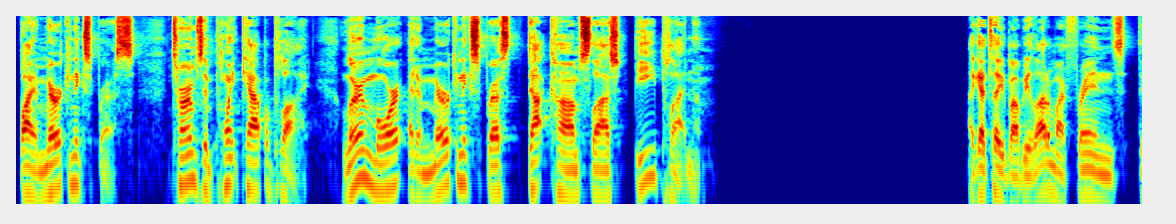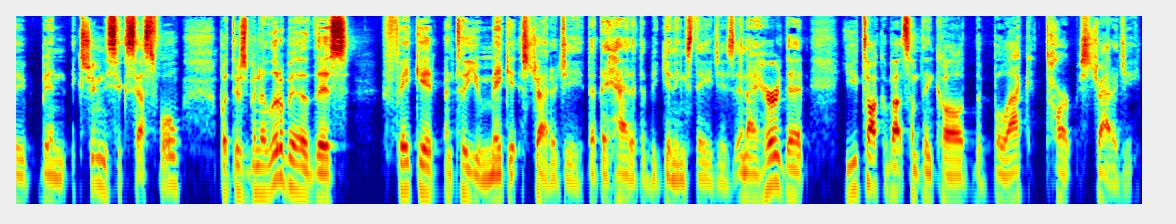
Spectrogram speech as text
by American Express Terms and point cap apply. Learn more at americanexpress.com slash bplatinum. I got to tell you, Bobby, a lot of my friends, they've been extremely successful, but there's been a little bit of this fake it until you make it strategy that they had at the beginning stages. And I heard that you talk about something called the black tarp strategy.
